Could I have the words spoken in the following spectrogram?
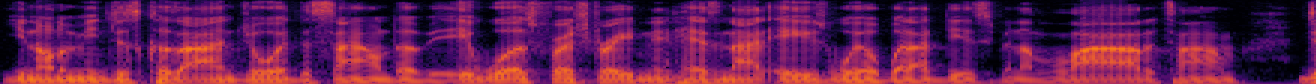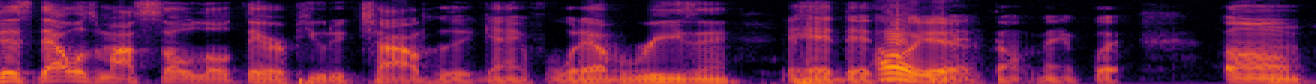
you know what I mean? Just because I enjoyed the sound of it. It was frustrating. It has not aged well, but I did spend a lot of time. Just that was my solo therapeutic childhood game for whatever reason. It had that. Oh, yeah. that thump, man. But um,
